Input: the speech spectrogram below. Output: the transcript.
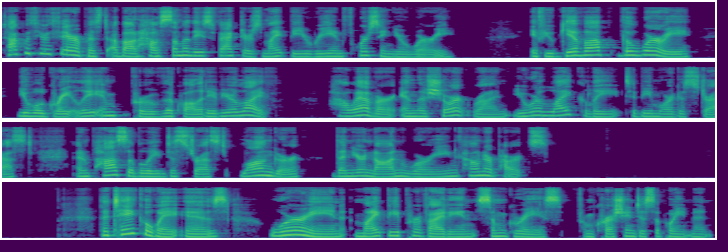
talk with your therapist about how some of these factors might be reinforcing your worry. If you give up the worry, you will greatly improve the quality of your life. However, in the short run, you are likely to be more distressed and possibly distressed longer than your non worrying counterparts. The takeaway is worrying might be providing some grace from crushing disappointment,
